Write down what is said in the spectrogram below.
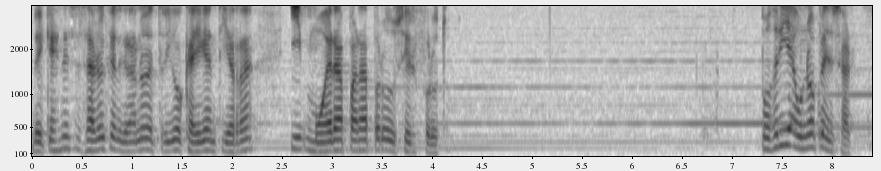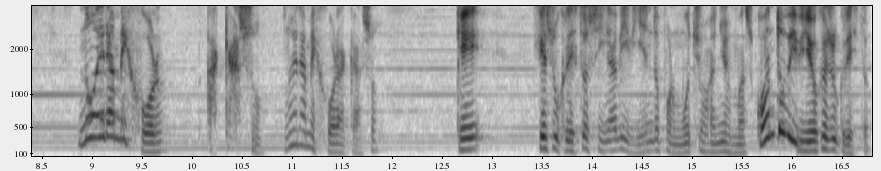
de que es necesario que el grano de trigo caiga en tierra y muera para producir fruto. Podría uno pensar, ¿no era mejor acaso, no era mejor acaso que Jesucristo siga viviendo por muchos años más? ¿Cuánto vivió Jesucristo?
